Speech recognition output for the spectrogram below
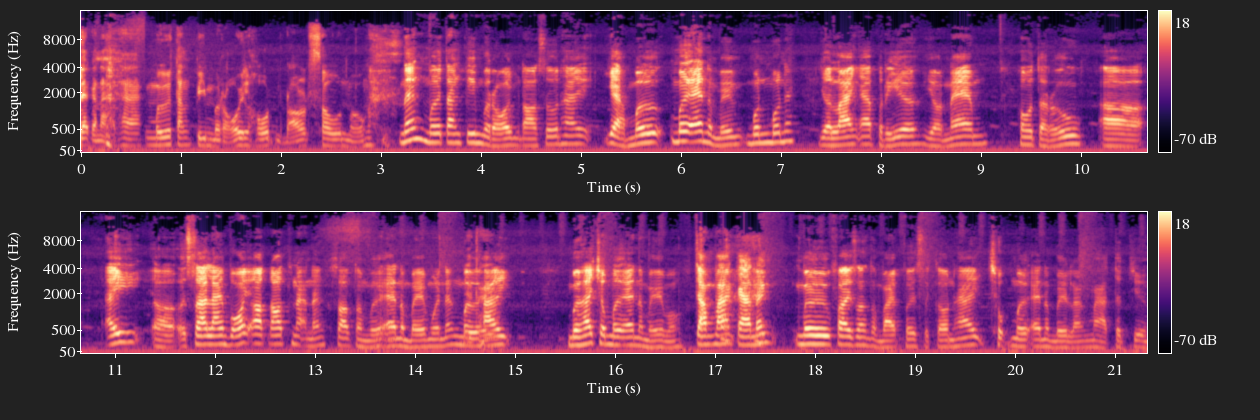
លក្ខណៈថាមើលតាំងពី100រហូតមកដល់0ហ្មងហ្នឹងមើលតាំងពី100មកដល់0ហើយយ៉ាមើលមើល anime មុនមុនណា Your Line April Your Name Hotaru អឺអី Silent Voice អត់ដល់ថ្នាក់ហ្នឹងសល់តែមើល anime មួយហ្នឹងមើលហើយ មើលហើយជប់មើល anime ហ្មងចាំបានកាលហ្នឹងមើល Five Son សម្រាប់ first second ហើយឈប់មើល anime ឡើងមួយអាទិត្យជាង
